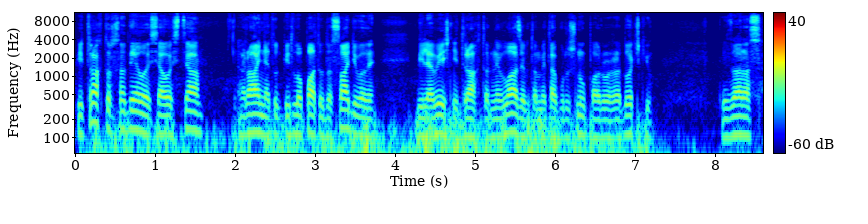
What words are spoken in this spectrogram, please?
під трактор садилося, а ось ця рання тут під лопату досадювали. Біля вишні трактор не влазив, то ми так вручну пару радочків. І зараз,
